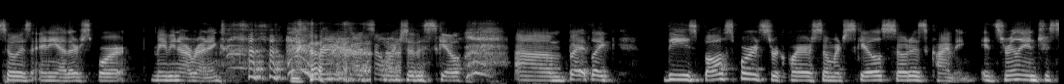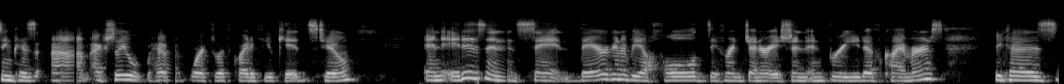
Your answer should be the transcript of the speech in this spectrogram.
so is any other sport. Maybe not running. running is not so much of the skill, um, but like these ball sports require so much skill. So does climbing. It's really interesting because um, actually have worked with quite a few kids too, and it is insane. They're going to be a whole different generation and breed of climbers because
